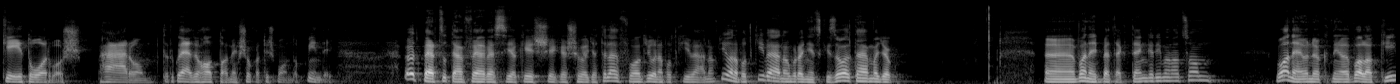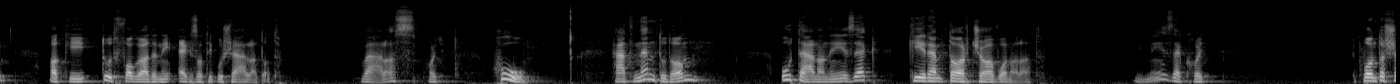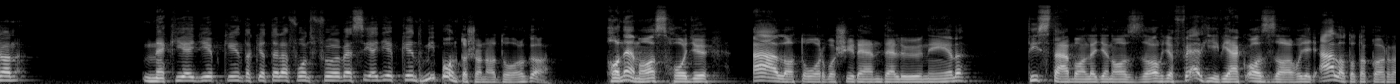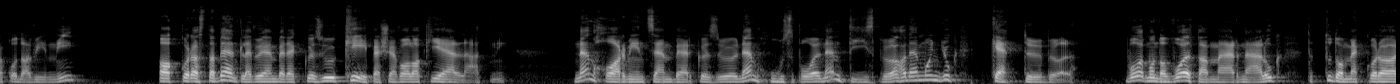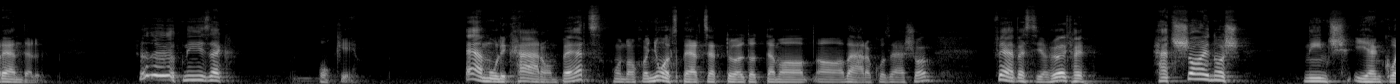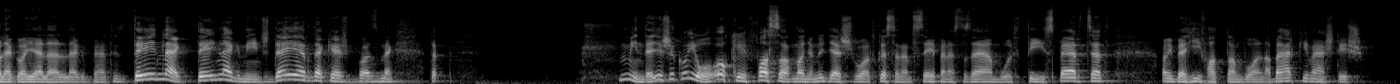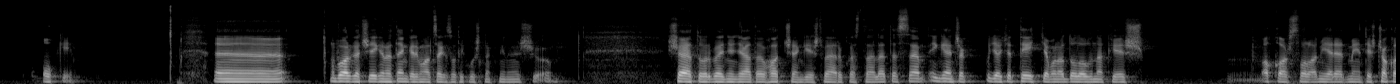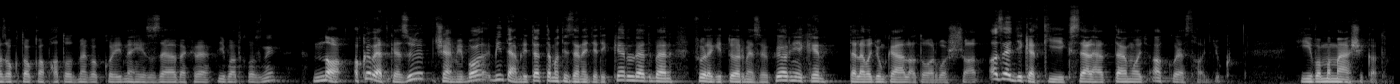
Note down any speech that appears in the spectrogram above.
két orvos, három. Tehát akkor lehet, hogy hattal még sokat is mondok, mindegy. Öt perc után felveszi a készséges hölgy a telefont, jó napot kívánok. Jó napot kívánok, Branyecki Zoltán vagyok. Van egy beteg tengeri malacom. Van-e önöknél valaki, aki tud fogadni egzotikus állatot? Válasz, hogy hú, hát nem tudom, utána nézek, kérem tartsa a vonalat. Én nézek, hogy pontosan neki egyébként, aki a telefont fölveszi egyébként, mi pontosan a dolga? Ha nem az, hogy állatorvosi rendelőnél tisztában legyen azzal, hogy a felhívják azzal, hogy egy állatot akarnak odavinni, akkor azt a bent levő emberek közül képes-e valaki ellátni. Nem 30 ember közül, nem 20-ból, nem 10-ből, hanem mondjuk kettőből. Mondom, voltam már náluk, tehát tudom mekkora a rendelő. És az ők nézek, oké. Okay. Elmúlik három perc, mondom, hogy 8 percet töltöttem a, a várakozáson, felveszi a hölgy, hogy hát sajnos nincs ilyen kollega jelenleg bent. Tényleg? Tényleg nincs? De érdekes, bazd meg. De... Mindegy, és akkor jó, oké, fasza, nagyon ügyes volt, köszönöm szépen ezt az elmúlt 10 percet, amiben hívhattam volna bárki mást is. Oké. Uh, Varga igen, a tengeri malac exotikusnak minősül. Sátor Benyony által a hadcsengést várok, aztán leteszem. Igen, csak ugye, hogyha tétje van a dolognak, és akarsz valami eredményt, és csak azoktól kaphatod meg, akkor így nehéz az elvekre hivatkozni. Na, a következő, semmi baj, mint említettem, a 11. kerületben, főleg itt törmező környékén, tele vagyunk állatorvossal. Az egyiket kiixelhettem, hogy akkor ezt hagyjuk. Hívom a másikat.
